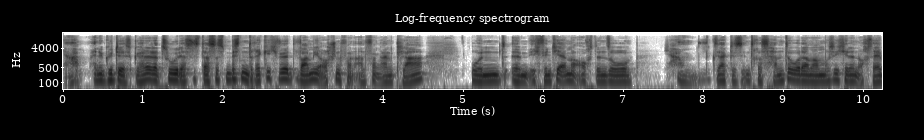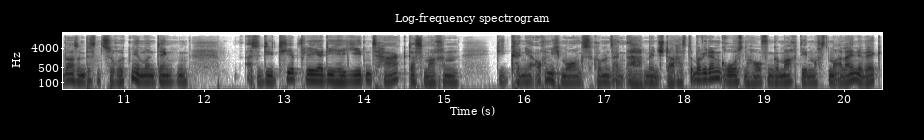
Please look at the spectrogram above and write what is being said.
ja, meine Güte, es gehört ja dazu, dass es, dass es ein bisschen dreckig wird, war mir auch schon von Anfang an klar. Und ähm, ich finde ja immer auch dann so, ja, wie gesagt, das Interessante oder man muss sich ja dann auch selber so ein bisschen zurücknehmen und denken, also die Tierpfleger, die hier jeden Tag das machen, die können ja auch nicht morgens kommen und sagen, ah Mensch, da hast du aber wieder einen großen Haufen gemacht, den machst du mal alleine weg.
